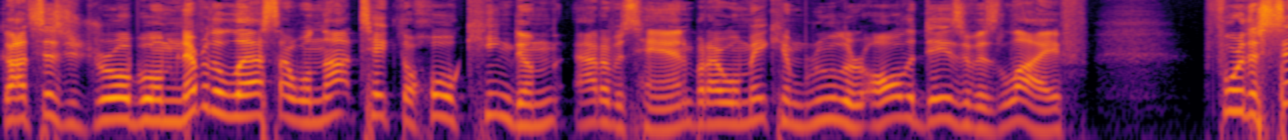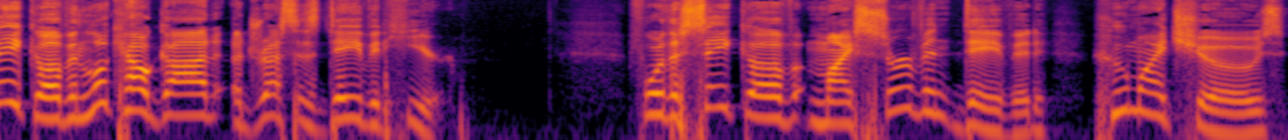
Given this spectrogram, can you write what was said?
God says to Jeroboam, Nevertheless, I will not take the whole kingdom out of his hand, but I will make him ruler all the days of his life, for the sake of, and look how God addresses David here. For the sake of my servant David, whom I chose,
